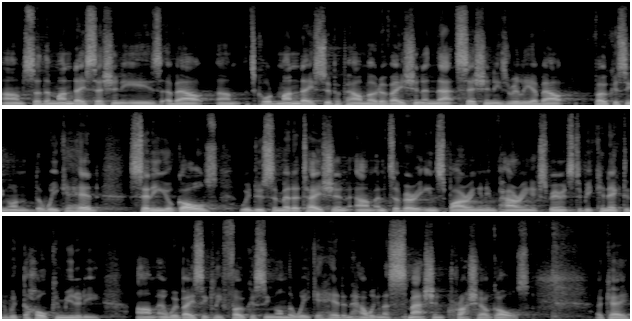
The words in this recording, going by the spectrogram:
Um, so the Monday session is about, um, it's called Monday Superpower Motivation, and that session is really about focusing on the week ahead, setting your goals. We do some meditation, um, and it's a very inspiring and empowering experience to be connected with the whole community. Um, and we're basically focusing on the week ahead and how we're going to smash and crush our goals okay?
